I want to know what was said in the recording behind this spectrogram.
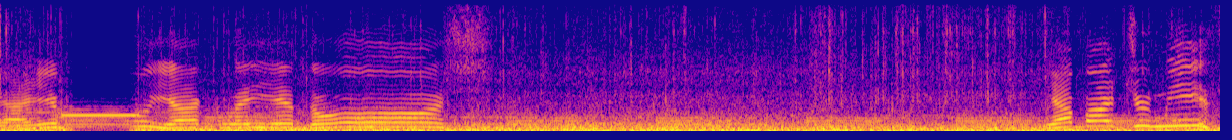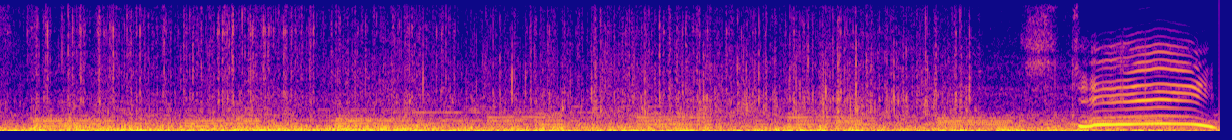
Я ебу, як лиє дощ. Я бачу міст. Стій!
